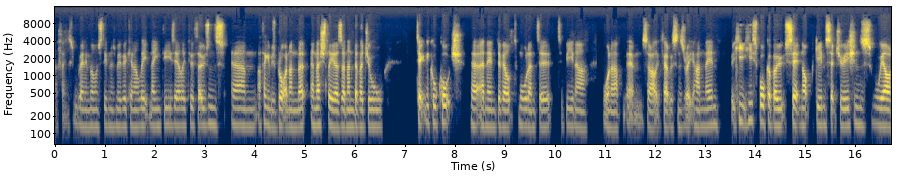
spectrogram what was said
I think René Meulensteen was maybe kind of late nineties, early two thousands. Um, I think he was brought in initially as an individual technical coach, uh, and then developed more into to being a one of um, Sir Alex Ferguson's right hand men. But he he spoke about setting up game situations where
